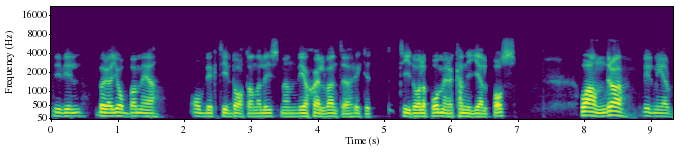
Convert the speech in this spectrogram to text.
Vi vill börja jobba med objektiv dataanalys men vi har själva inte riktigt tid att hålla på med det. Kan ni hjälpa oss? Och andra vill mer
